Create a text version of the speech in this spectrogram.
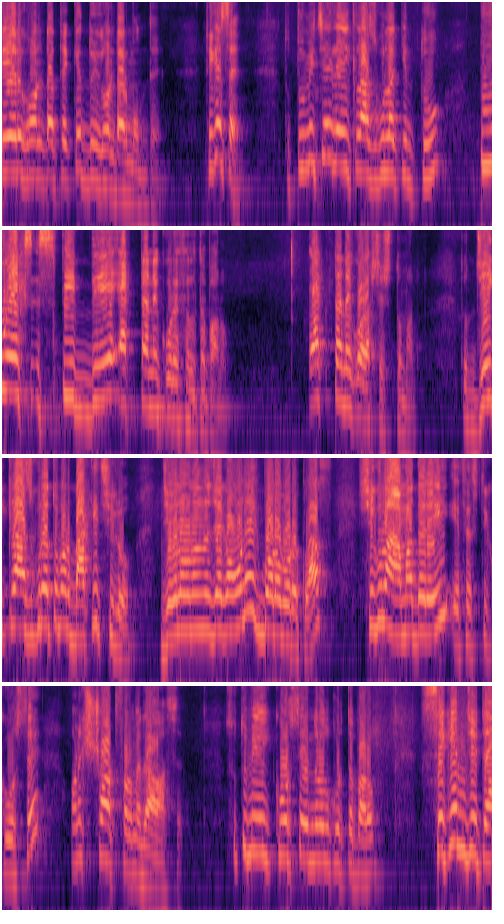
দেড় ঘণ্টা থেকে দুই ঘণ্টার মধ্যে, ঠিক আছে? তো তুমি চাইলে এই ক্লাসগুলো কিন্তু টু এক্স স্পিড দিয়ে একটানে করে ফেলতে পারো। একটানে করা শেষ তোমার। তো যেই ক্লাসগুলো তোমার বাকি ছিল, যেগুলো অন্যান্য জায়গায় অনেক বড় বড় ক্লাস সেগুলো আমাদের এই এফএসটি কোর্সে অনেক শর্ট ফর্মে দেওয়া আছে। সো তুমি এই কোর্সে এনরোল করতে পারো। সেকেন্ড যেটা,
